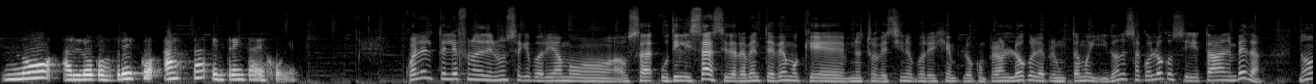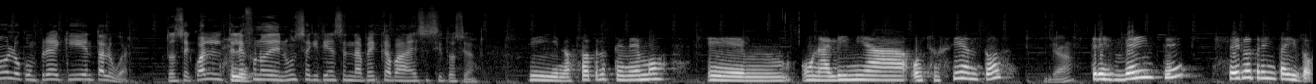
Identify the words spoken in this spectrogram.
no al loco fresco hasta el 30 de junio. ¿Cuál es el teléfono de denuncia que podríamos usar, utilizar si de repente vemos que nuestros vecinos, por ejemplo, compraron loco y le preguntamos, ¿y dónde sacó loco si estaban en veda? No, lo compré aquí en tal lugar. Entonces, ¿cuál es el teléfono de denuncia que tienes en la pesca para esa situación? Sí, nosotros tenemos em, una línea 800 320-032.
